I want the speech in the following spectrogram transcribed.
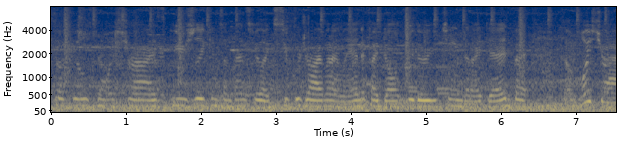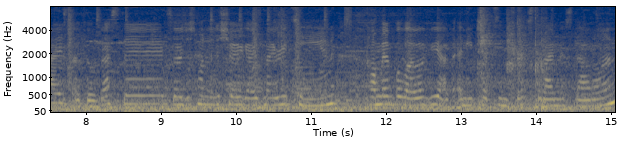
still feels moisturized. Usually can sometimes feel like super dry when I land if I don't do the routine that I did, but feel uh, moisturized, I feel rested. So I just wanted to show you guys my routine. Comment below if you have any tips and tricks that I missed out on.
